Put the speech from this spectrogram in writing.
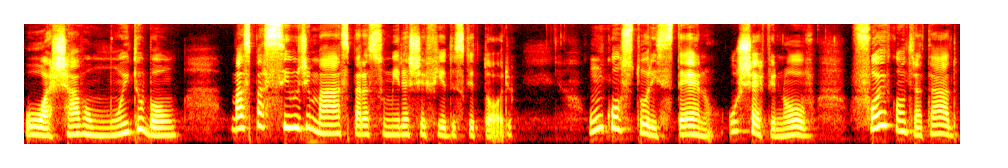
o achavam muito bom, mas passivo demais para assumir a chefia do escritório. Um consultor externo, o chefe novo, foi contratado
